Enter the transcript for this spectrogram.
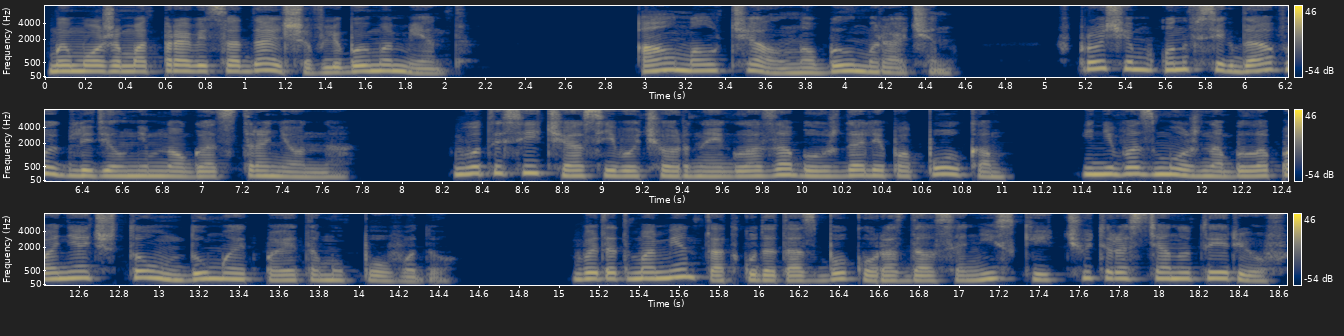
Мы можем отправиться дальше в любой момент, Ал молчал, но был мрачен. Впрочем, он всегда выглядел немного отстраненно. Вот и сейчас его черные глаза блуждали по полкам, и невозможно было понять, что он думает по этому поводу. В этот момент откуда-то сбоку раздался низкий, чуть растянутый рев,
